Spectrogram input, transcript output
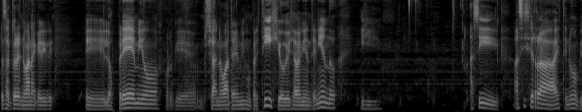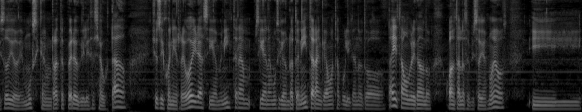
Los actores no van a querer eh, los premios porque ya no va a tener el mismo prestigio que ya venían teniendo. Y Así, así cierra este nuevo episodio de Música en un rato. Espero que les haya gustado. Yo soy Juan Reboira, síganme en Instagram, sigan a Música en un rato en Instagram, que vamos a estar publicando todo. Ahí estamos publicando cuando están los episodios nuevos. Y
